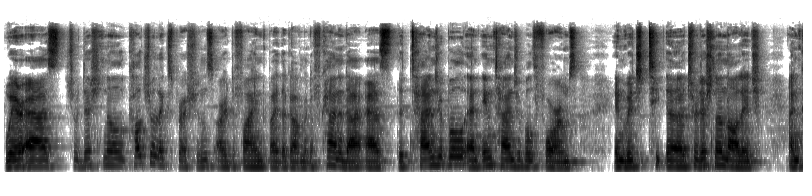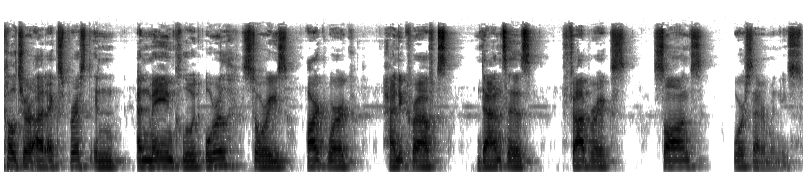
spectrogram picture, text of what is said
Whereas traditional cultural expressions are defined by the Government of Canada as the tangible and intangible forms in which t- uh, traditional knowledge and culture are expressed in and may include oral stories, artwork, handicrafts, dances, fabrics, songs, or ceremonies.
